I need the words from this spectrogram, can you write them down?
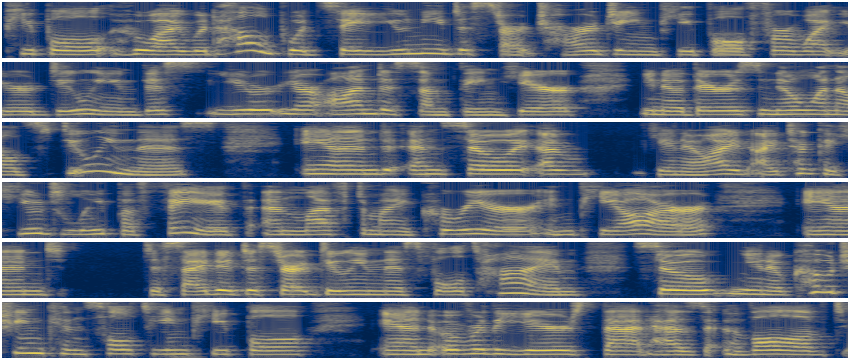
people who I would help would say you need to start charging people for what you're doing this you're you're onto something here you know there is no one else doing this and and so I you know I, I took a huge leap of faith and left my career in PR and decided to start doing this full time. So, you know, coaching, consulting people. And over the years, that has evolved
